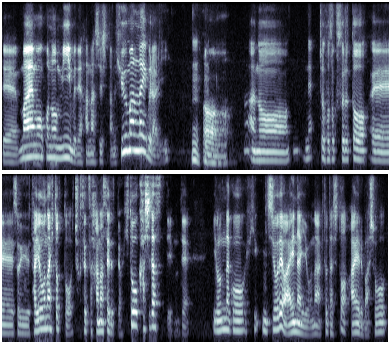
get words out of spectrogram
て、前もこのミームで話したの、ヒューマンライブラリうんああ。あのね、ちょっと補足すると、えーそういう多様な人と直接話せるって、人を貸し出すっていうので、いろんなこうひ日常では会えないような人たちと会える場所を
